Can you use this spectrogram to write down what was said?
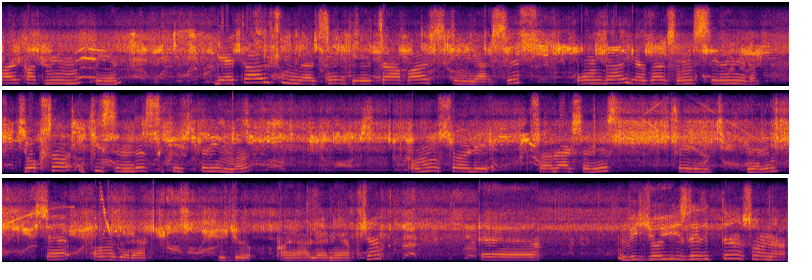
like atmayı unutmayın. GTA 3 mü gelsin, GTA Vice City mi gelsin? Onu da yazarsanız sevinirim. Yoksa ikisini de sıkıştırayım mı? Onu söyle söylerseniz sevinirim ve ona göre video ayarlarını yapacağım. Ee, videoyu izledikten sonra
